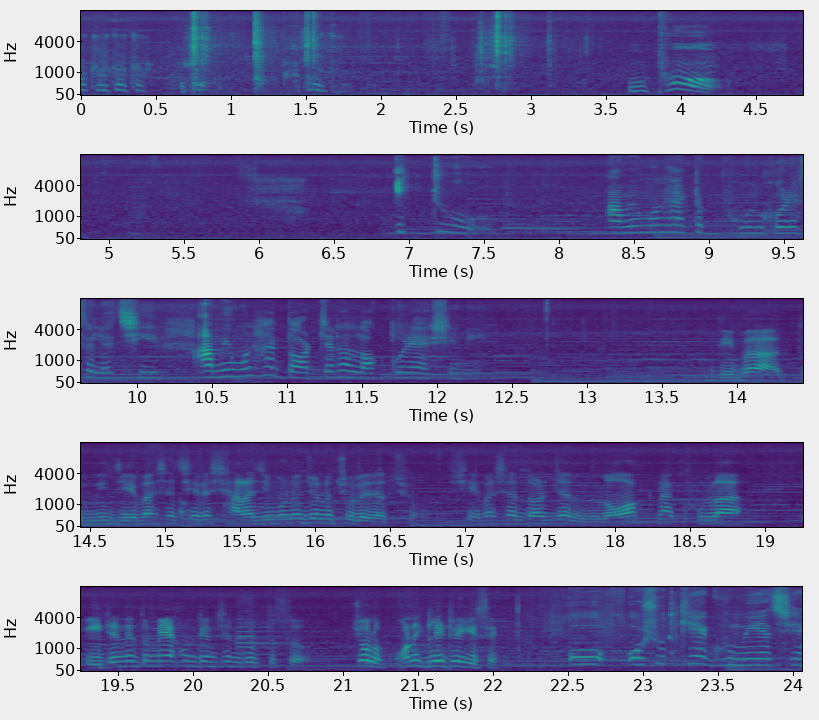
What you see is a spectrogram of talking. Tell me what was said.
উঠো উঠো উঠো উঠো উঠো তাড়াতাড়ি উঠো উঠো একটু আমি মনে হয় একটা ভুল করে ফেলেছি। আমি মনে হয় দরজাটা লক করে আসিনি। দিবা তুমি যে বাসা ছেড়ে সারা জীবনের জন্য চলে যাচ্ছ সে বাসার দরজা লক না খোলা এইটা নিয়ে তুমি এখন টেনশন করতেছো। চলো অনেক লেট হয়ে গেছে। ও ওষুধ খেয়ে ঘুমিয়েছে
